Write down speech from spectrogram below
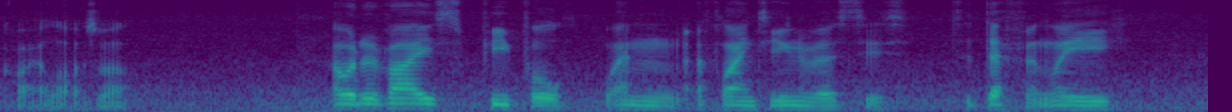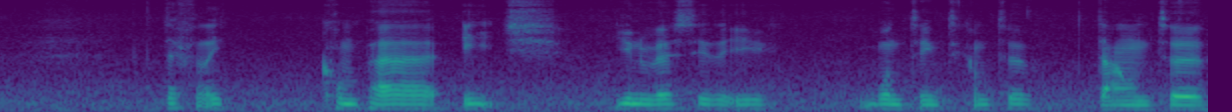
quite a lot as well. I would advise people when applying to universities to definitely definitely compare each university that you're wanting to come to down to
